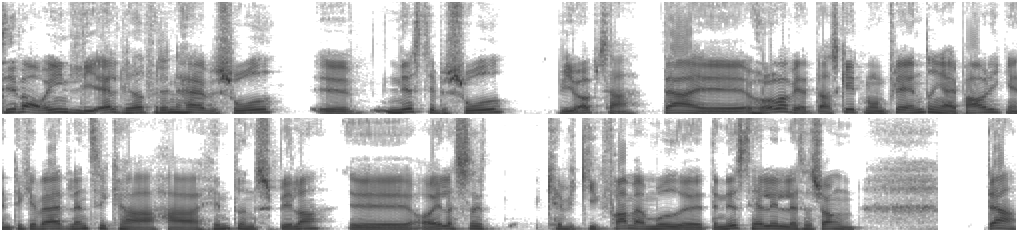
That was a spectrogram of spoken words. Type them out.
Det var jo egentlig alt, vi havde for den her episode. Øh, næste episode, vi optager, der øh, håber vi, at der er sket nogle flere ændringer i Powerligaen. Det kan være, at Atlantic har, har hentet en spiller, øh, og ellers så kan vi kigge fremad mod øh, den næste halvdel af sæsonen. Der,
